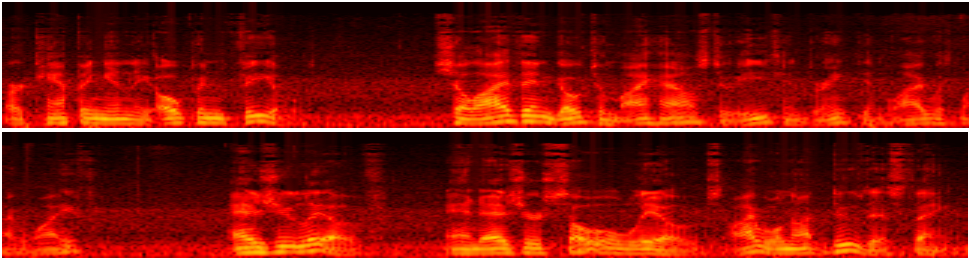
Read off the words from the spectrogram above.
are camping in the open field. Shall I then go to my house to eat and drink and lie with my wife? As you live, and as your soul lives, I will not do this thing.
